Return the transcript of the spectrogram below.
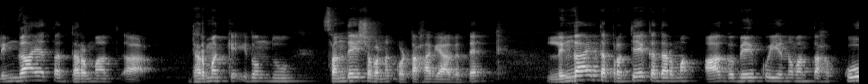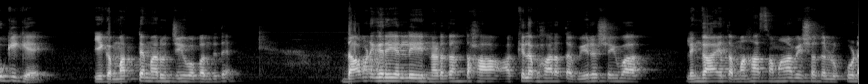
ಲಿಂಗಾಯತ ಧರ್ಮ ಧರ್ಮಕ್ಕೆ ಇದೊಂದು ಸಂದೇಶವನ್ನ ಕೊಟ್ಟ ಹಾಗೆ ಆಗುತ್ತೆ. ಲಿಂಗಾಯತ ಪ್ರತ್ಯೇಕ ಧರ್ಮ ಆಗಬೇಕು ಎನ್ನುವಂತಹ ಕೂಗಿಗೆ ಈಗ ಮತ್ತೆ ಮರುಜೀವ ಬಂದಿದೆ. ದಾವಣಗೆರೆಯಲ್ಲಿ ನಡೆದಂತಹ ಅಖಿಲ ಭಾರತ ವೀರಶೈವ ಲಿಂಗಾಯತ ಮಹಾ ಸಮಾವೇಶದಲ್ಲೂ ಕೂಡ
